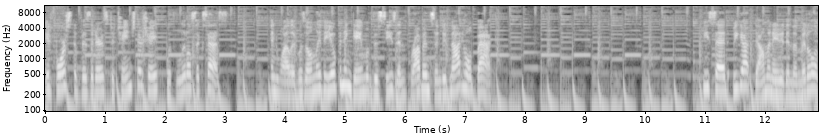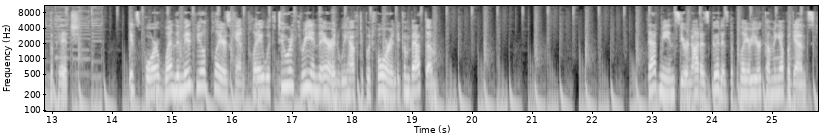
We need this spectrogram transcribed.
It forced the visitors to change their shape, with little success. And while it was only the opening game of the season, Robinson did not hold back. He said, we got dominated in the middle of the pitch. It's poor when the midfield players can't play with two or three in there and we have to put four in to combat them. That means you're not as good as the player you're coming up against.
